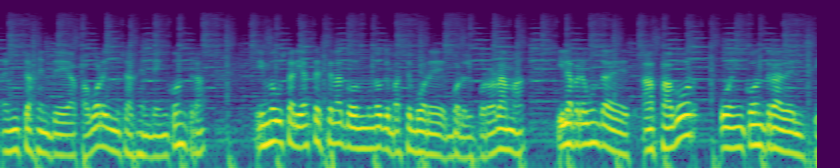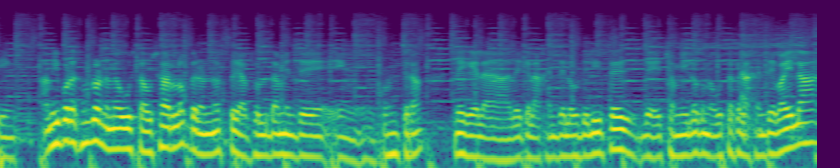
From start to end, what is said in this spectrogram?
hay mucha gente a favor, hay mucha gente en contra y me gustaría hacérsela a todo el mundo que pase por el, programa. Y la pregunta es, ¿a favor o en contra del sync? A mí, por ejemplo, no me gusta usarlo, pero no estoy absolutamente en, contra de que, la, de que la gente lo utilice. De hecho, a mí lo que me gusta es que la gente baila,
